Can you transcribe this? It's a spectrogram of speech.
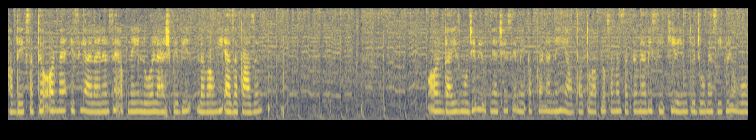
आप देख सकते हो और मैं इसी आईलाइनर से अपने लोअर लैश पे भी लगाऊँगी एज अ काजल और गाइस मुझे भी उतने अच्छे से मेकअप करना नहीं आता तो आप लोग समझ सकते हो, मैं अभी सीख ही रही हूँ तो जो मैं सीख रही हूँ, वो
